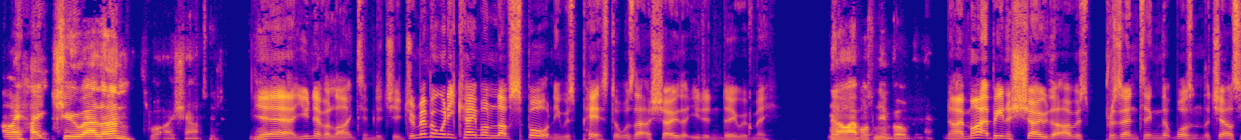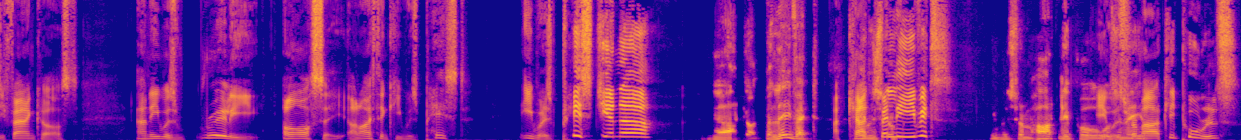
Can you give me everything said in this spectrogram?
I hate you, Alan. That's what I shouted. Yeah. you never liked him, did you? Do you remember when he came on Love Sport and he was pissed, or was that a show that you didn't do with me? No, I wasn't involved in that. No, it might have been a show that I was presenting that wasn't the Chelsea fancast, and he was really arsey, and I think he was pissed. He was pissed, you know. No, I can't believe it. I can't was from- believe it. He was from Hartlepool, He wasn't was from he? Hartley Pools.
